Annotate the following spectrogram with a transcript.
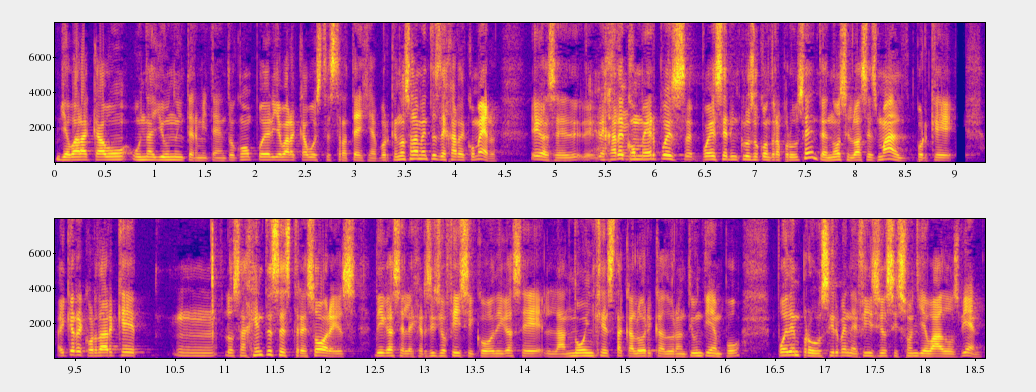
llevar a cabo un ayuno intermitente? ¿Cómo poder llevar a cabo esta estrategia? Porque no solamente es dejar de comer. Dígase, dejar de comer pues, puede ser incluso contraproducente, ¿no? Si lo haces mal, porque hay que recordar que mm, los agentes estresores, dígase el ejercicio físico, dígase la no ingesta calórica durante un tiempo, pueden producir beneficios si son llevados bien.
